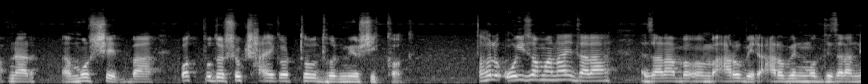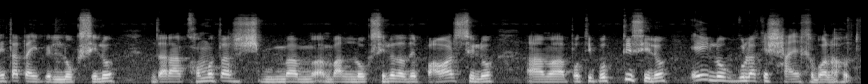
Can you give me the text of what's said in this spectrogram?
আপনার মোর্শেদ বা পথপ্রদর্শক শায়েক অর্থ ধর্মীয় শিক্ষক। তাহলে ওই জমানায় যারা যারা আরবের আরবের মধ্যে যারা নেতা টাইপের লোক ছিল, যারা ক্ষমতা বান লোক ছিল, তাদের পাওয়ার ছিল প্রতিপত্তি ছিল, এই লোকগুলাকে শায়েখ বলা হতো।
